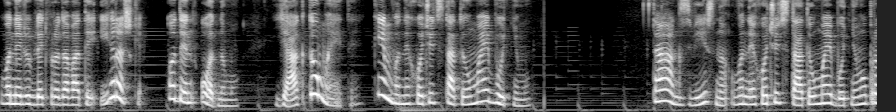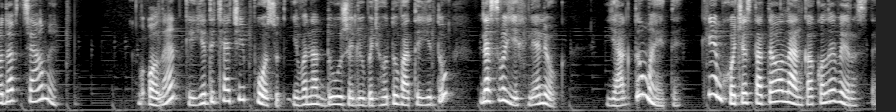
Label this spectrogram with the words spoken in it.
Вони люблять продавати іграшки один одному. Як думаєте, ким вони хочуть стати у майбутньому? Так, звісно, вони хочуть стати у майбутньому продавцями. В Оленки є дитячий посуд, і вона дуже любить готувати їду для своїх ляльок. Як думаєте, ким хоче стати Оленка, коли виросте?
